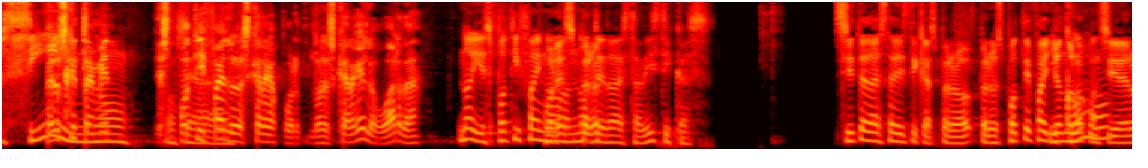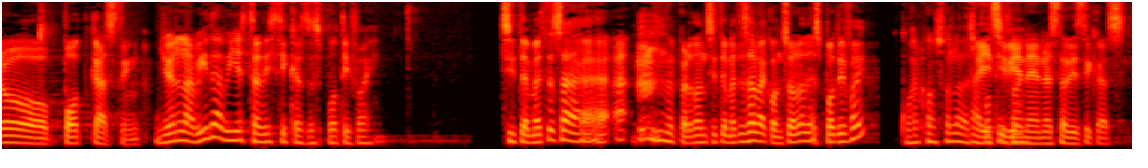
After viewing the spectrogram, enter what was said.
sí. Pero es que también no, o Spotify sea, lo descarga por, lo descarga y lo guarda. No, y Spotify no, eso, no pero- te da estadísticas. Sí te da estadísticas, pero, pero Spotify ¿Y yo no lo considero podcasting. Yo en la vida vi estadísticas de Spotify. Si te metes a, a- perdón, si te metes a la consola de Spotify, ¿Cuál consola de Spotify? ahí sí vienen estadísticas.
